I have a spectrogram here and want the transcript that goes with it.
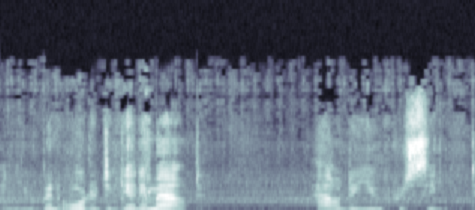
and you've been ordered to get him out. How do you proceed?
